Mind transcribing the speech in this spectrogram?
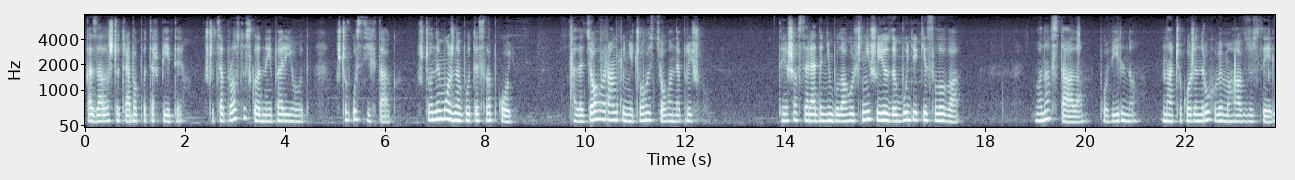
казала, що треба потерпіти, що це просто складний період, що в усіх так, що не можна бути слабкою. Але цього ранку нічого з цього не прийшло. Тиша всередині була гучнішою за будь-які слова. Вона встала повільно, наче кожен рух вимагав зусиль.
